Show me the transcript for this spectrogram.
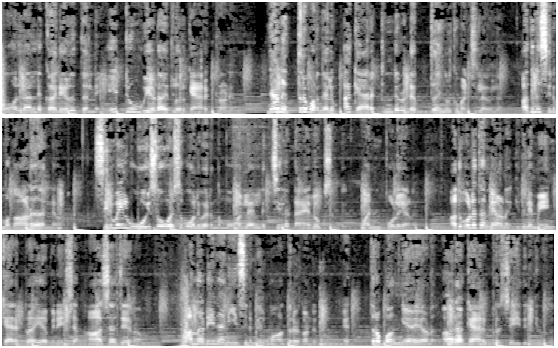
മോഹൻലാലിന്റെ കരിയറിൽ തന്നെ ഏറ്റവും വിയർഡ് ആയിട്ടുള്ള ഒരു ക്യാരക്ടറാണിത് ഞാൻ എത്ര പറഞ്ഞാലും ആ ക്യാരക്ടറിന്റെ ഒരു ഡെപ്ത് നിങ്ങൾക്ക് മനസ്സിലാവില്ല. അതിന് സിനിമ കാണുക തന്നെ വേണം. സിനിമയിൽ വോയിസ് ഓവേഴ്സ് പോലെ വരുന്ന മോഹൻലാലിന്റെ ചില ഡയലോഗ്സ് ഉണ്ട്. വൻ പൊളിയാണ്. അതുപോലെ തന്നെയാണ് ഇതിലെ മെയിൻ ക്യാരക്ടറായി അഭിനയിച്ച ആശ ജയറാം. ആ നടിയെ ഞാൻ ഈ സിനിമയിൽ മാത്രമേ കണ്ടിട്ടുള്ളൂ. എത്ര ഭംഗിയായാണ് അവർ ആ ക്യാരക്ടർ ചെയ്തിരിക്കുന്നത്.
